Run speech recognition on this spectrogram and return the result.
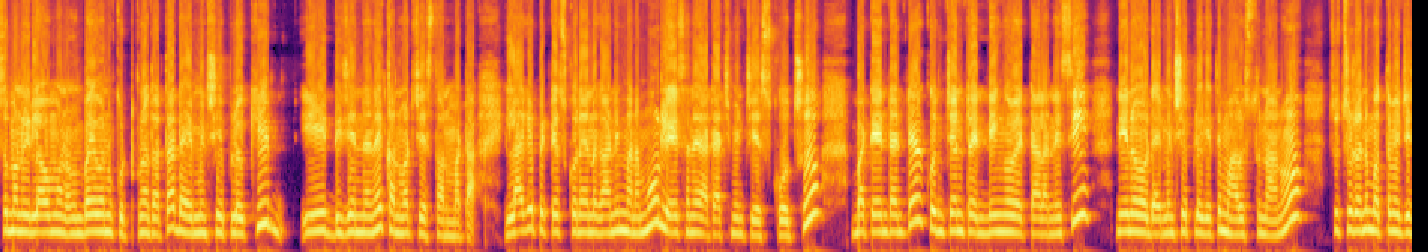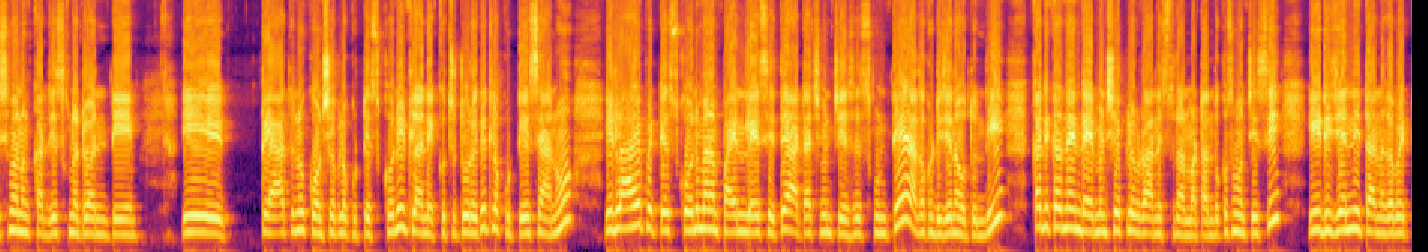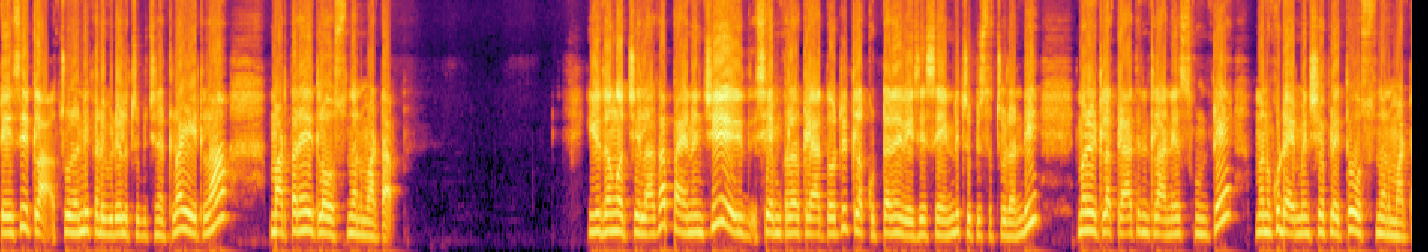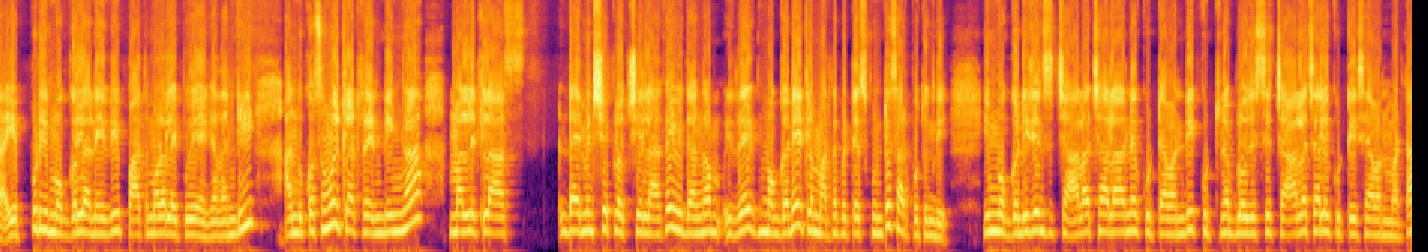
సో మనం ఇలా వన్ బై వన్ కుట్టుకున్న తర్వాత డైమండ్ షేప్లోకి ఈ డిజైన్ అనేది కన్వర్ట్ చేస్తాం అనమాట ఇలాగే పెట్టేసుకునే కానీ మనము లేస్ అనేది అటాచ్మెంట్ చేసుకోవచ్చు. బట్ ఏంటంటే కొంచెం ట్రెండింగ్ పెట్టాలనేసి నేను డైమండ్ షేప్లోకి అయితే మారుస్తున్నాను. చూ చూడండి మొత్తం వచ్చేసి మనం కట్ చేసుకున్నటువంటి ఈ క్లాత్ను కోన్ షేప్లో కుట్టేసుకొని ఇట్లా నెక్ చుట్టూరు అయితే ఇట్లా కుట్టేశాను. ఇలాగే పెట్టేసుకొని మనం పైన లేస్ అయితే అటాచ్మెంట్ చేసేసుకుంటే అదొక డిజైన్ అవుతుంది. కానీ ఇక్కడ నేను డైమండ్ షేప్లో రాణిస్తున్నాను అనమాట అందుకోసం వచ్చేసి ఈ డిజైన్ని ఇట్లా అనగబెట్టేసి ఇట్లా చూడండి ఇక్కడ వీడియోలో చూపించినట్లు ఇట్లా మడతనే ఇట్లా వస్తుంది అనమాట ఈ విధంగా వచ్చేలాగా పైనుంచి సేమ్ కలర్ క్లాత్ తోటి ఇట్లా కుట్ట అనేది వేసేసేయండి చూపిస్తా చూడండి. మనం ఇట్లా క్లాత్ ఇట్లా అనేసుకుంటే మనకు డైమండ్ షేప్లో అయితే వస్తుందన్నమాట. ఎప్పుడు ఈ మొగ్గలు అనేవి పాత మోడల్ అయిపోయాయి కదండి. అందుకోసము ఇట్లా ట్రెండింగ్గా మళ్ళీ ఇట్లా డైమండ్ షేప్లో వచ్చేలాగా ఈ విధంగా ఇదే మొగ్గనే ఇట్లా మడత పెట్టేసుకుంటే సరిపోతుంది. ఈ మొగ్గ డిజైన్స్ చాలా చాలానే కుట్టామండి. కుట్టిన బ్లౌజెస్ చాలా చాలా కుట్టేసామన్నమాట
